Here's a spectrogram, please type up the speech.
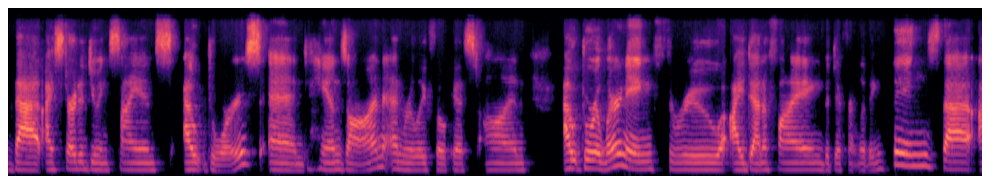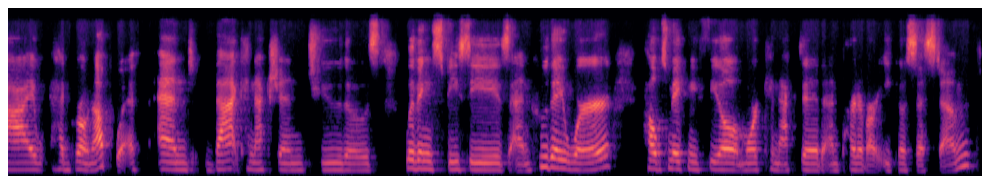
that I started doing science outdoors and hands on and really focused on outdoor learning through identifying the different living things that I had grown up with. And that connection to those living species and who they were helped make me feel more connected and part of our ecosystem.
